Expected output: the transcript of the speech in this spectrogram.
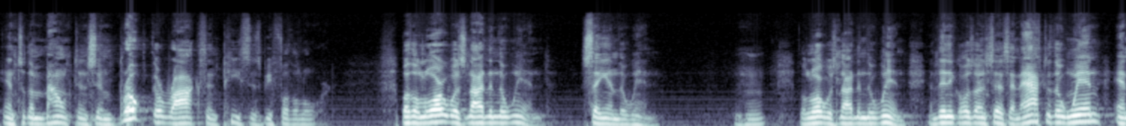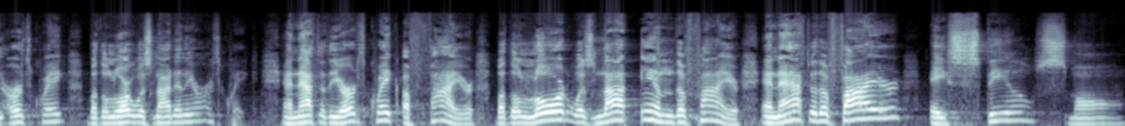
into the mountains and broke the rocks in pieces before the Lord. But the Lord was not in the wind. Say in the wind. Mm-hmm. The Lord was not in the wind. And then he goes on and says, And after the wind, an earthquake, but the Lord was not in the earthquake. And after the earthquake, a fire, but the Lord was not in the fire. And after the fire, a still small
